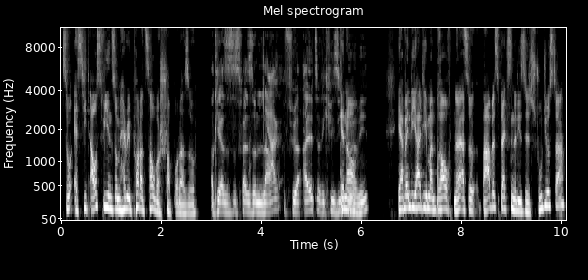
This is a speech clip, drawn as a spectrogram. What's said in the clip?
So, es sieht aus wie in so einem Harry Potter Zaubershop oder so. Okay, also es ist quasi so ein Lager für alte Requisiten genau. oder wie? Ja, wenn die halt jemand braucht, ne? Also Babelsberg sind ja diese Studios da.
